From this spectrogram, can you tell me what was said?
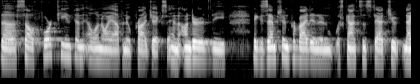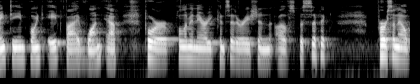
the South 14th and Illinois Avenue projects, and under the exemption provided in Wisconsin statute 19.851F for preliminary consideration of specific personnel,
